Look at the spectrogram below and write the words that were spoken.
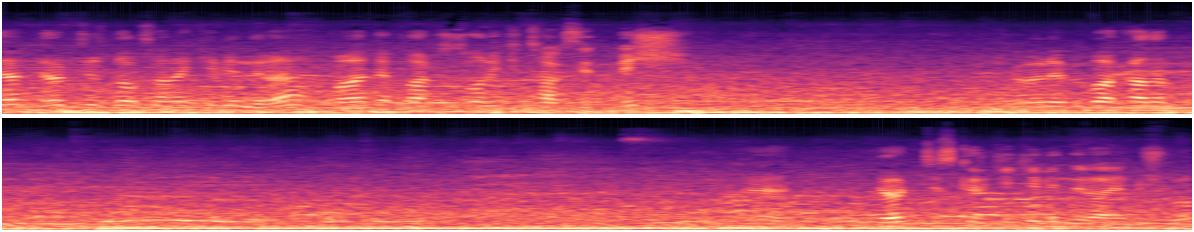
özel 492 bin lira. Vade farksız 12 taksitmiş. Şöyle bir bakalım. Evet. 442 bin liraymış bu.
